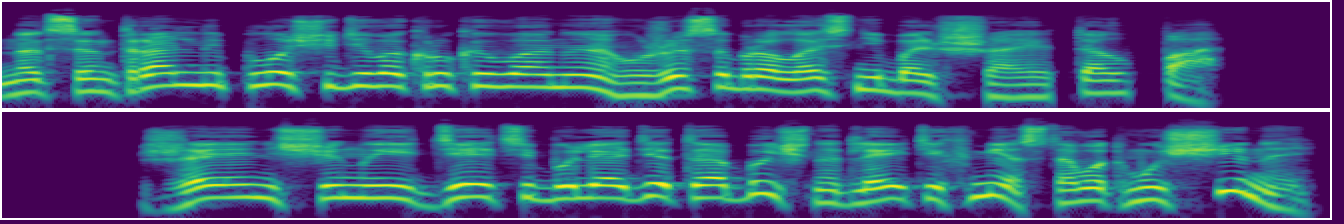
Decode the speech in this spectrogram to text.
На центральной площади вокруг Ивана уже собралась небольшая толпа. Женщины и дети были одеты обычно для этих мест, а вот мужчины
